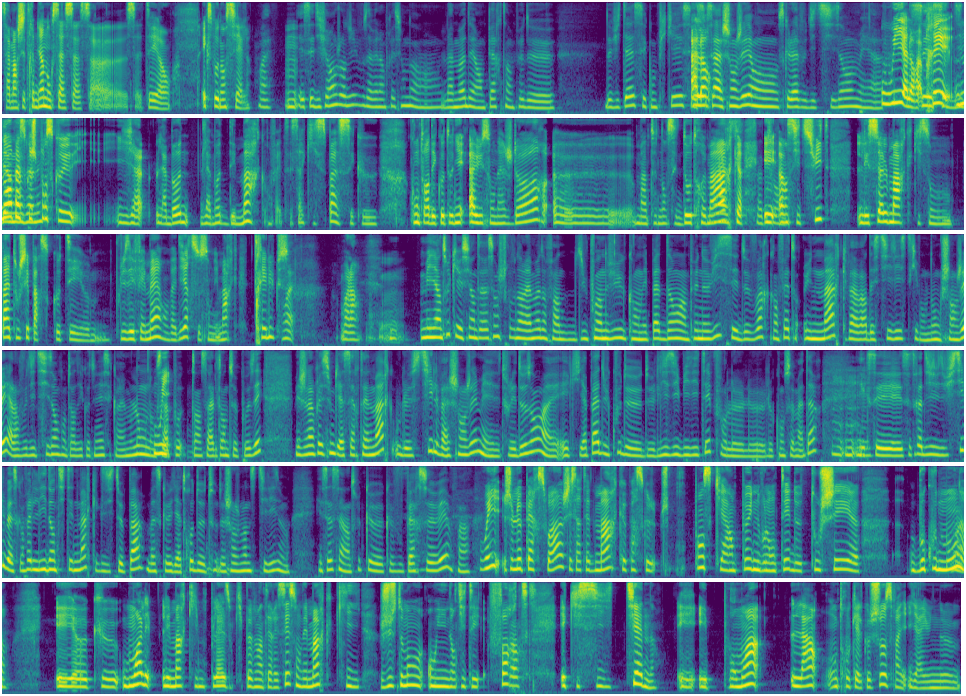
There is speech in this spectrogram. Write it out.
ça marchait très bien, donc ça, ça, ça, ça a été euh, exponentiel. Et c'est différent aujourd'hui Vous avez l'impression dans la mode est en perte un peu de, de vitesse C'est compliqué C'est- Alors- Ça a changé en... Parce que là, vous dites six ans, mais... euh, Oui, alors après, non, parce que je pense que il y a la mode, la mode des marques en fait. C'est ça qui se passe, c'est que Comptoir des Cotonniers a eu son âge d'or. euh, maintenant, c'est d'autres marques. ouais, et tourne. ainsi de suite. Les seules marques qui sont pas touchées par ce côté euh, plus éphémère, on va dire, ce sont les marques très luxe. Ouais. Voilà. Mais il y a un truc qui est aussi intéressant, je trouve, dans la mode, enfin, du point de vue quand on n'est pas dedans, un peu novice, c'est de voir qu'en fait, une marque va avoir des stylistes qui vont donc changer. Alors, vous dites 6 ans, comptoir des cotonniers, c'est quand même long, donc Oui. ça, a ça le temps de se poser. Mais j'ai l'impression qu'il y a certaines marques où le style va changer, mais tous les deux ans, et et qu'il n'y a pas du coup de, de lisibilité pour le, le- le consommateur. mm, mm, Et mm. que c'est c'est très difficile parce qu'en fait, l'identité de marque n'existe pas parce qu'il y a trop de, de changements de stylisme. Et ça, c'est un truc que, que vous percevez. Enfin, Oui, je le perçois chez certaines marques parce que je pense qu'il y a un peu une volonté de toucher euh, beaucoup de monde. Ouais. Et euh, que moi, les, les marques qui me plaisent ou qui peuvent m'intéresser sont des marques qui, justement, ont une identité forte, forte. et qui s'y tiennent. Et, et pour moi, là, on trouve quelque chose. Enfin, il y a une,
